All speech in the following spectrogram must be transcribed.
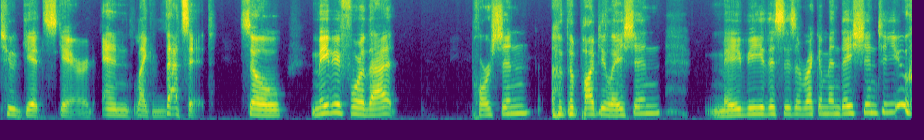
to get scared and like that's it. So, maybe for that portion of the population, maybe this is a recommendation to you.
